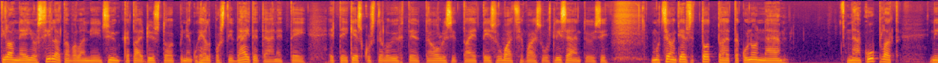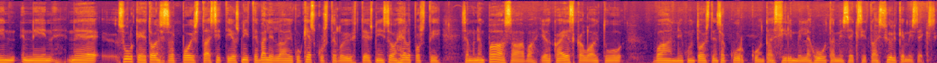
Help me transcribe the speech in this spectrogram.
tilanne ei ole sillä tavalla niin synkkä tai dystooppinen kuin helposti väitetään, ettei, ettei keskusteluyhteyttä olisi tai ettei suvaitsevaisuus lisääntyisi. Mutta se on tietysti totta, että kun on nämä, kuplat, niin, niin ne sulkee toisensa pois, tai sitten jos niiden välillä on joku keskusteluyhteys, niin se on helposti semmoinen paasaava, joka eskaloituu vaan niin kuin toistensa kurkkuun tai silmille huutamiseksi tai sylkemiseksi.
